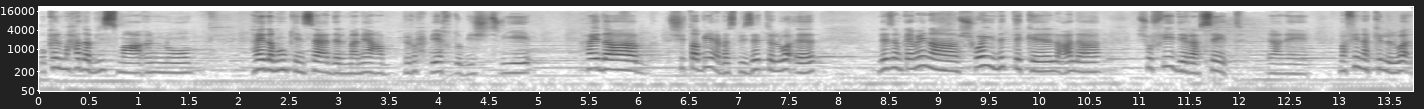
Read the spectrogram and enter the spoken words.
وكل ما حدا بيسمع إنه هيدا ممكن يساعد المناعة بيروح بياخده بيشتريه. هيدا شيء طبيعي بس بذات الوقت لازم كمان شوي نتكل على شو في دراسات. يعني ما فينا كل الوقت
